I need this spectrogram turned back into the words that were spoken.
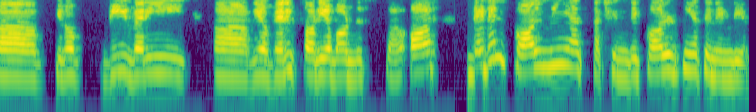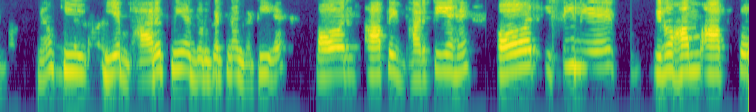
you know be very we are very sorry about this और they didn't call me as Sachin they called me as an Indian you know कि ये भारत में यह दुर्घटना घटी है और आप एक भारतीय हैं और इसीलिए यू नो हम आपको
